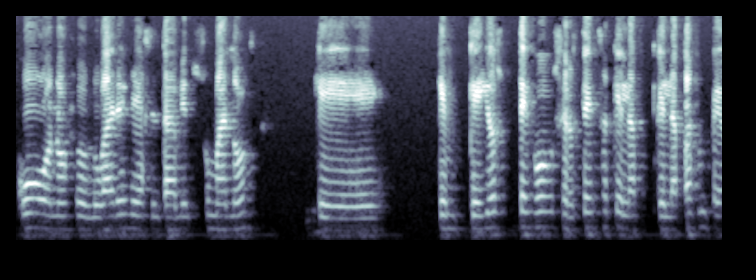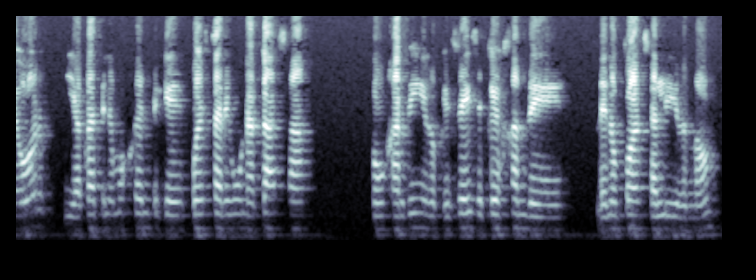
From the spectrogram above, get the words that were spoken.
conos o lugares de asentamientos humanos, que, que, yo tengo certeza que la, que la pasan peor y acá tenemos gente que puede estar en una casa con jardín y lo que sea y se quejan de, de no poder salir, ¿no?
